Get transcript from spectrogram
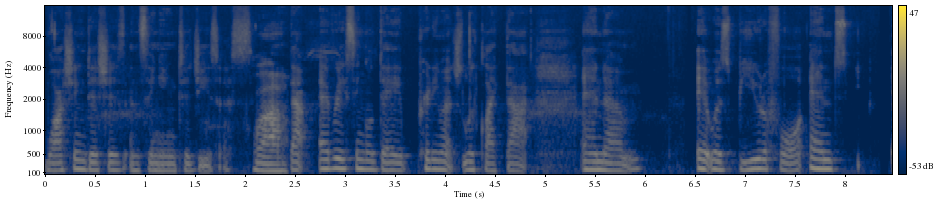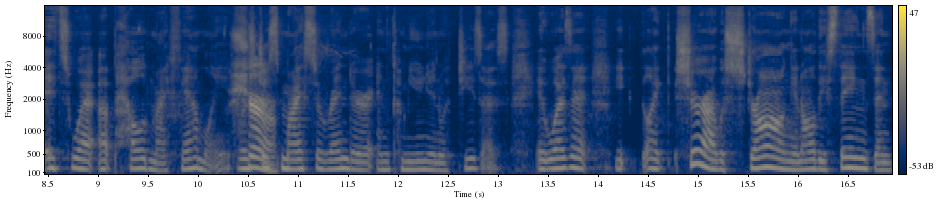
washing dishes, and singing to Jesus Wow. that every single day pretty much looked like that and um it was beautiful and it's what upheld my family was Sure. just my surrender and communion with jesus it wasn't like sure i was strong and all these things and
